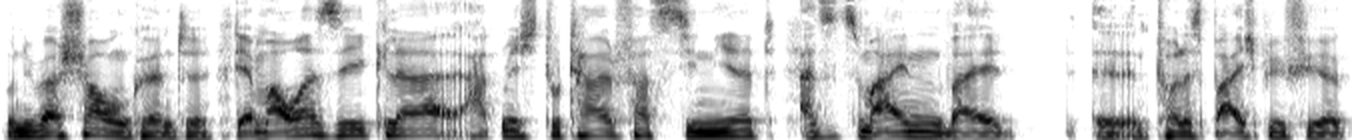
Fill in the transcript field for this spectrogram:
und überschauen könnte. Der Mauersegler hat mich total fasziniert. Also zum einen, weil ein tolles Beispiel für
